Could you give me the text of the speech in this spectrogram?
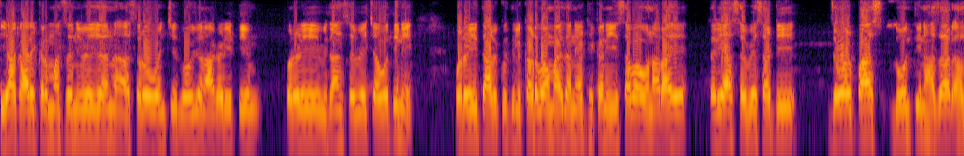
या कार्यक्रमाचं नियोजन सर्व वंचित बहुजन आघाडी टीम परळी विधानसभेच्या वतीने परळी तालुक्यातील कडबा मैदान या ठिकाणी ही सभा होणार आहे. तर या सभेसाठी जवळपास दोन तीन हजार ह-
